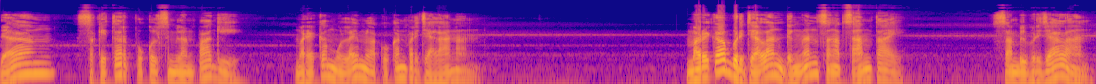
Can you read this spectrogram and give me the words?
dan sekitar pukul 9 pagi, mereka mulai melakukan perjalanan. Mereka berjalan dengan sangat santai. Sambil berjalan,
